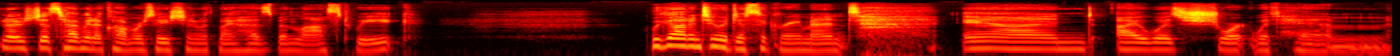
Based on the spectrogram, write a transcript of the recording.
And I was just having a conversation with my husband last week we got into a disagreement and I was short with him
